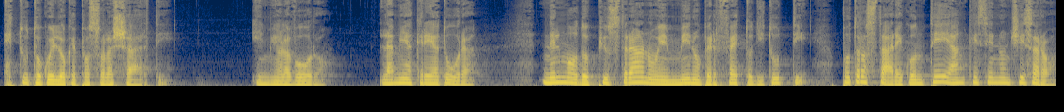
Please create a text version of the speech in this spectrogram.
è tutto quello che posso lasciarti. Il mio lavoro, la mia creatura. Nel modo più strano e meno perfetto di tutti, potrò stare con te anche se non ci sarò.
